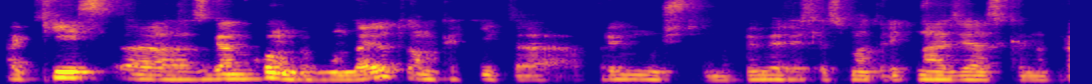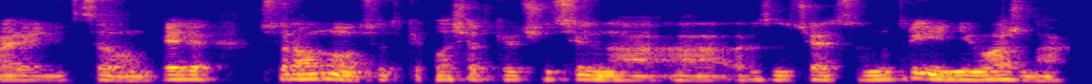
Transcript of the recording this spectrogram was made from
А кейс э, с Гонконгом, он дает вам какие-то преимущества, например, если смотреть на азиатское направление в целом, или все равно все-таки площадки очень сильно э, различаются внутри, и неважно,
